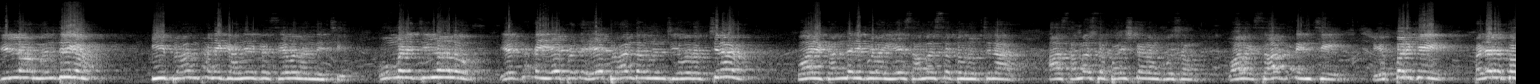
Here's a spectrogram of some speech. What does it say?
జిల్లా మంత్రిగా ఈ ప్రాంతానికి అనేక సేవలు అందించి ఉమ్మడి జిల్లాలో ఎక్కడ ఏ పెద్ద ఏ ప్రాంతం నుంచి ఎవరు వచ్చినా వారికి అందరికీ కూడా ఏ సమస్యతో వచ్చినా ఆ సమస్య పరిష్కారం కోసం వాళ్ళకు సహకరించి ఎప్పటికీ ప్రజలతో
